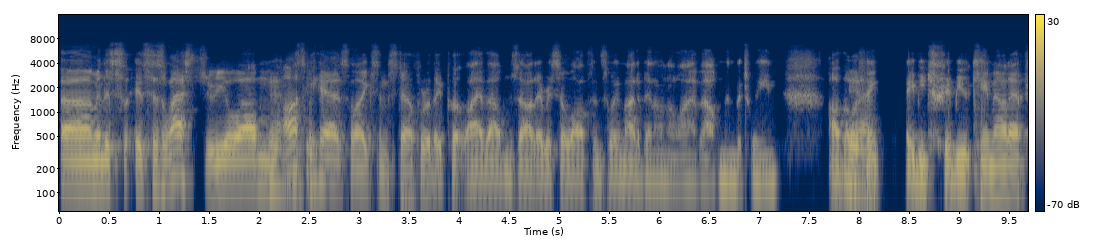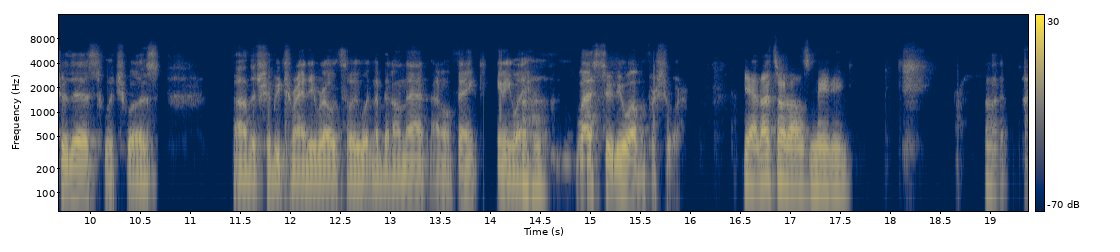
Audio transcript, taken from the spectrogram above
Um, and it's it's his last studio album. Yeah. Ozzy has like some stuff where they put live albums out every so often, so he might have been on a live album in between. Although yeah. I think maybe Tribute came out after this, which was uh, the tribute to Randy Rhoads, so he wouldn't have been on that. I don't think. Anyway, uh-huh. last studio album for sure. Yeah, that's what I was meaning. But oh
